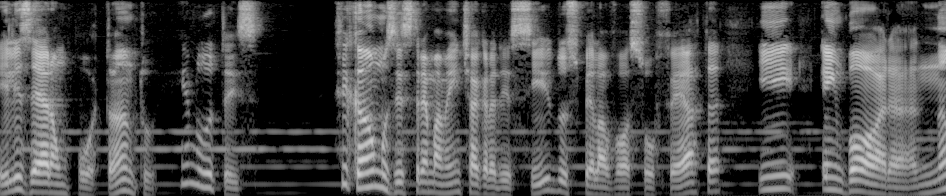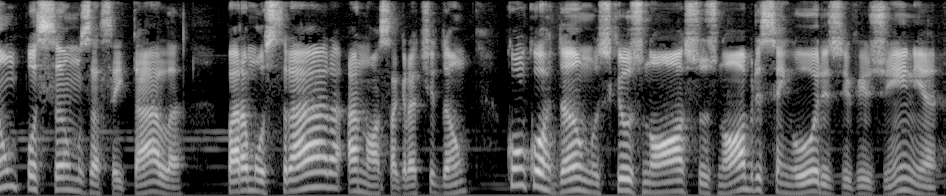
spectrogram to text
Eles eram, portanto, inúteis. Ficamos extremamente agradecidos pela vossa oferta e, embora não possamos aceitá-la, para mostrar a nossa gratidão, concordamos que os nossos nobres senhores de Virgínia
